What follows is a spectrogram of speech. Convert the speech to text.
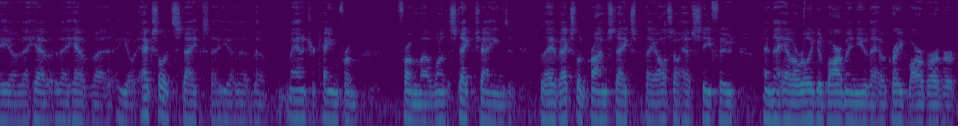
you know, they have they have uh, you know excellent steaks. Uh, you know, the, the manager came from from uh, one of the steak chains, and so they have excellent prime steaks. But they also have seafood, and they have a really good bar menu. They have a great bar burger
